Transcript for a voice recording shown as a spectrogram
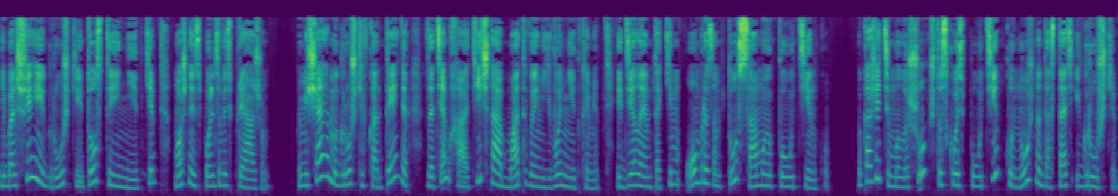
небольшие игрушки и толстые нитки, можно использовать пряжу. Помещаем игрушки в контейнер, затем хаотично обматываем его нитками и делаем таким образом ту самую паутинку. Покажите малышу, что сквозь паутинку нужно достать игрушки.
